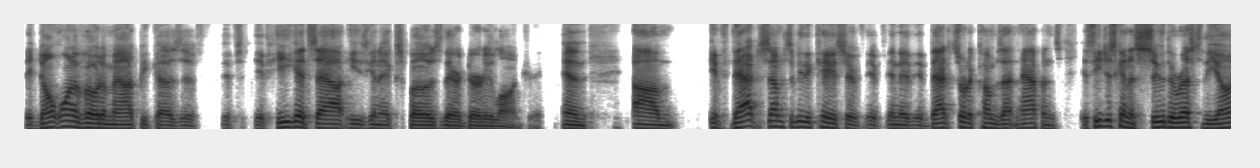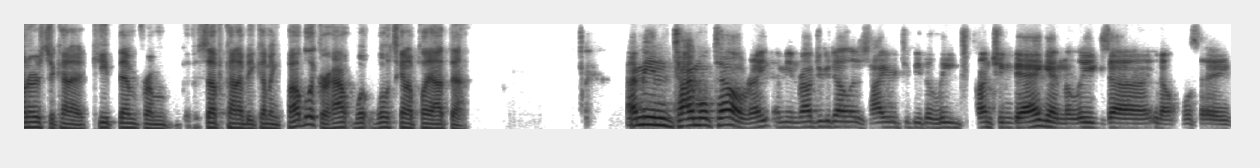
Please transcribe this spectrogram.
they don't want to vote him out because if if if he gets out, he's going to expose their dirty laundry. And um, if that seems to be the case, if if, and if, if that sort of comes out and happens, is he just going to sue the rest of the owners to kind of keep them from stuff kind of becoming public, or how what, what's going to play out then? I mean, time will tell, right? I mean, Roger Goodell is hired to be the league's punching bag, and the league's, uh, you know, we'll say,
